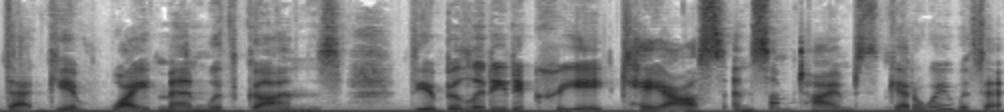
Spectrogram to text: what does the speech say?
that give white men with guns the ability to create chaos and sometimes get away with it.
